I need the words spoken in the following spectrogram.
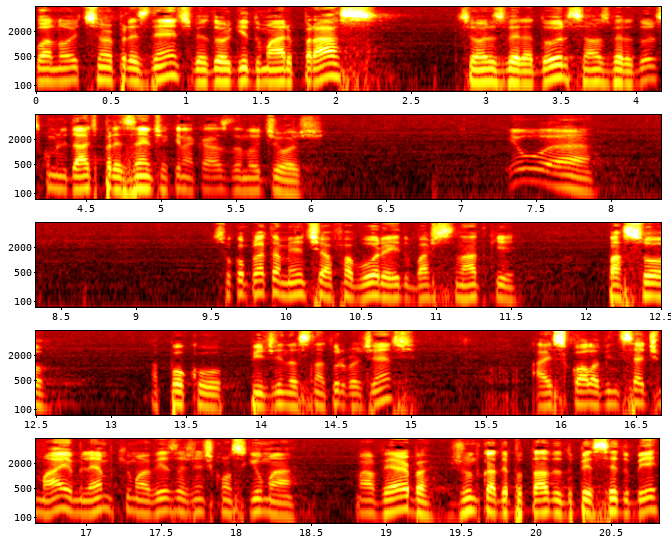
Boa noite, senhor presidente, vereador Guido Mário Praz, senhores vereadores, senhoras vereadores, comunidade presente aqui na casa da noite de hoje. Eu uh, sou completamente a favor aí do Baixo Senado que passou há pouco pedindo assinatura para gente. A escola 27 de maio, eu me lembro que uma vez a gente conseguiu uma, uma verba junto com a deputada do PC do B,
